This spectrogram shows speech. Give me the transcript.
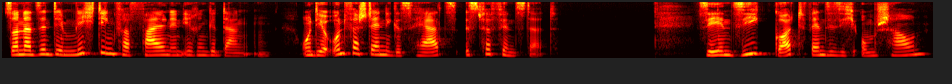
sondern sind dem Nichtigen verfallen in ihren Gedanken, und ihr unverständiges Herz ist verfinstert. Sehen Sie Gott, wenn Sie sich umschauen?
